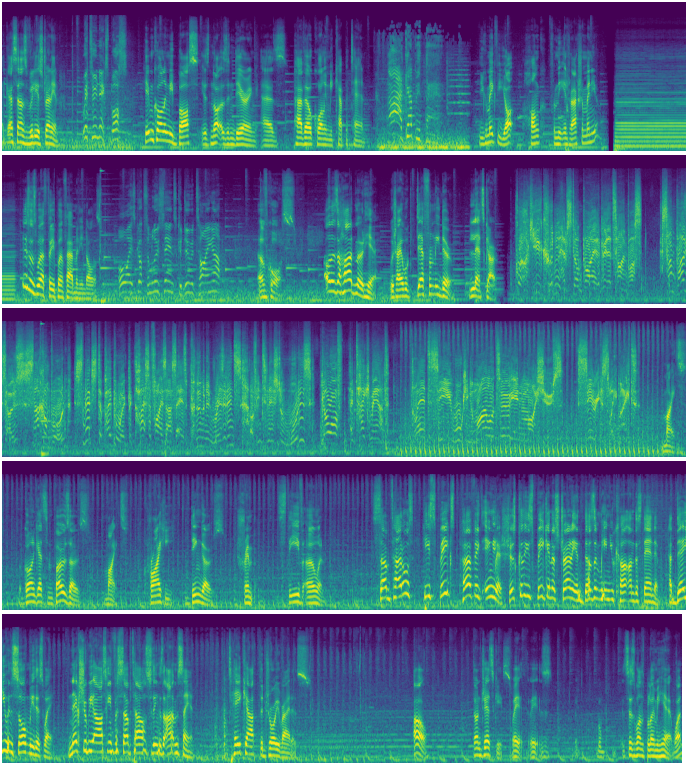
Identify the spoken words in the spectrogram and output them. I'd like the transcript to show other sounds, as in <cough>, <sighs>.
That guy sounds really Australian. Where to next, boss? Him calling me boss is not as endearing as Pavel calling me Capitan. Ah, Capitan! You can make the yacht honk from the interaction menu. This is worth $3.5 million. Always got some loose ends could do with tying up. Of course. Oh, there's a hard mode here, which I will definitely do. Let's go. Well, you couldn't have stopped by at a better time, boss. Some bozos snuck on board, snatched the paperwork that classifies us as permanent residents of international waters. Go off and take them out. Glad to see you walking a mile or two in my shoes. Seriously, mate. Mate. We're going to get some bozos. Might. Crikey. Dingoes. Shrimp. Steve Irwin. Subtitles? He speaks perfect English. Just because he's speaking Australian doesn't mean you can't understand him. How dare you insult me this way? Next, you'll be asking for subtitles for things that I'm saying. Take out the joy riders. Oh. Don't jet skis. Wait, wait. Is, it says one's below me here. What?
